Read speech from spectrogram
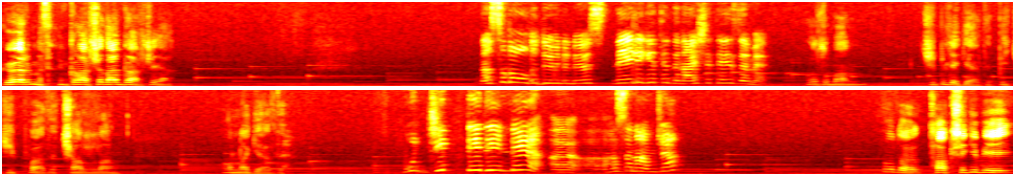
görmeden karşıdan karşıya. Nasıl oldu düğününüz? Neyle getirdin Ayşe teyzemi? O zaman ciple geldi. Bir cip vardı çalılan. Onunla geldi. Bu cip dediğin ne e, Hasan amca? O da taksi gibi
